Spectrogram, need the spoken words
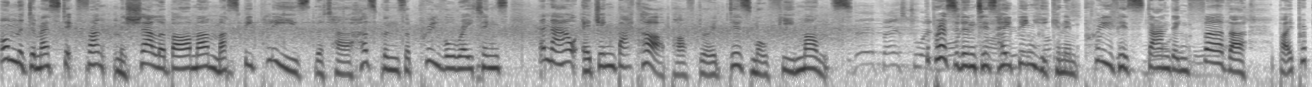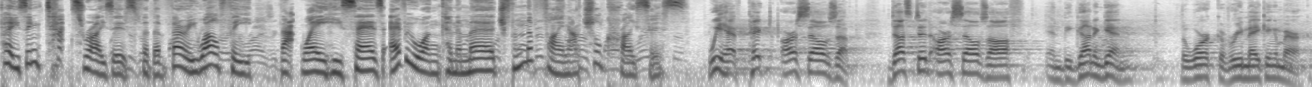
On the domestic front, Michelle Obama must be pleased that her husband's approval ratings are now edging back up after a dismal few months. The president is hoping he can improve his standing further by proposing tax rises for the very wealthy. That way, he says, everyone can emerge from the financial crisis. We have picked ourselves up dusted ourselves off, and begun again the work of remaking America.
